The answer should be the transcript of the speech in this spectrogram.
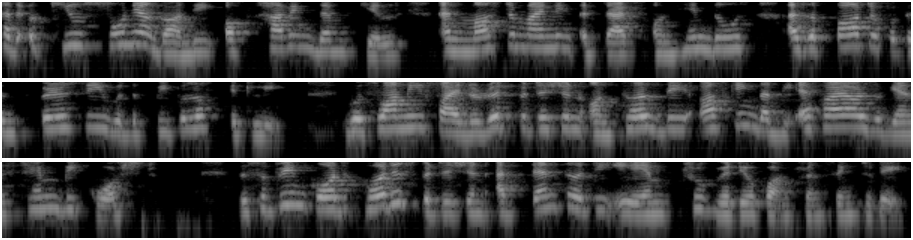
had accused Sonia Gandhi of having them killed and masterminding attacks on Hindus as a part of a conspiracy with the people of Italy. Goswami filed a writ petition on Thursday asking that the FIRs against him be quashed. The Supreme Court heard his petition at 10:30 a.m. through video conferencing today.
